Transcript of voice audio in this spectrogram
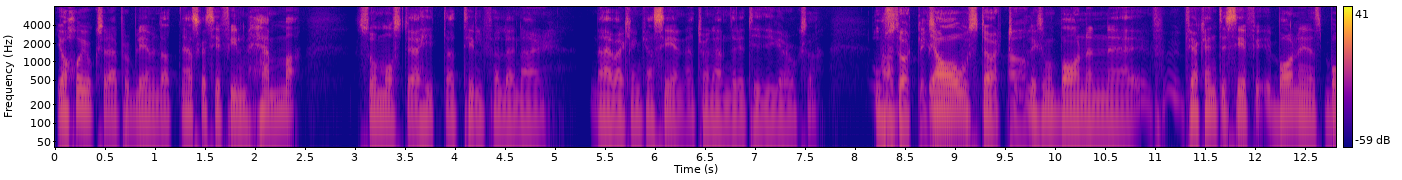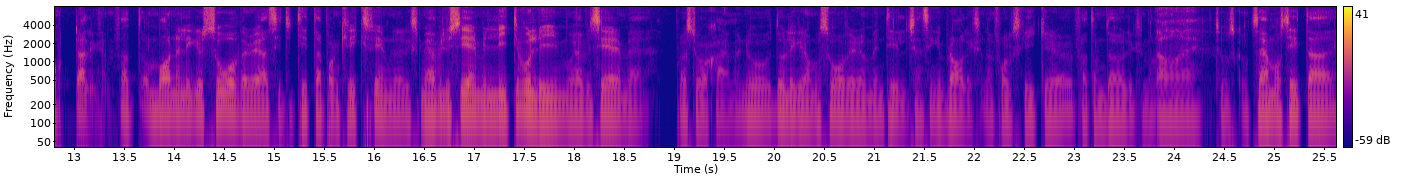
Jag har ju också det här problemet att när jag ska se film hemma så måste jag hitta ett tillfälle när, när jag verkligen kan se den. Jag tror jag nämnde det tidigare också. Ostört liksom. Ja, ostört. Ja. Liksom, och barnen, eh, för jag kan inte se barnen ens borta. Liksom. För att om barnen ligger och sover och jag sitter och tittar på en krigsfilm, liksom, jag vill ju se det med lite volym och jag vill se det med, på den stora skärmen. Då, då ligger de och sover i rummen till. Det känns inget bra liksom, när folk skriker för att de dör. Liksom, Ja, nej. Så jag måste hitta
